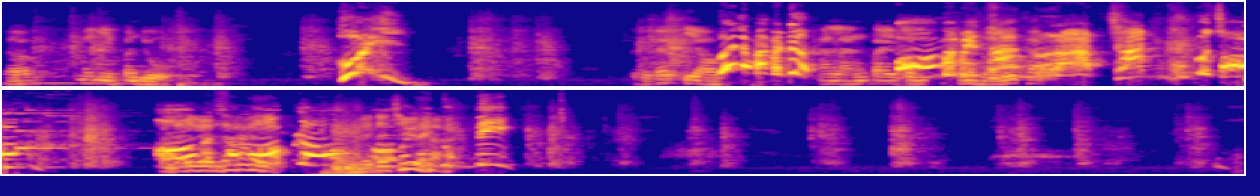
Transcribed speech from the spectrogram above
แล้วไม่มีคนอยู่เฮ้ยเดี๋ยวแป๊บเดียวเฮ้ยทำไมมันเดือดหันหลังไปอ๋อมันเป็นหัวทาลุงกครับลาดชันคุณผู้ชมอ๋อเดิมันนสได้ลบลงเดี๋ยวจะเชื่อมันไม่ดุกดิกโอ้โห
